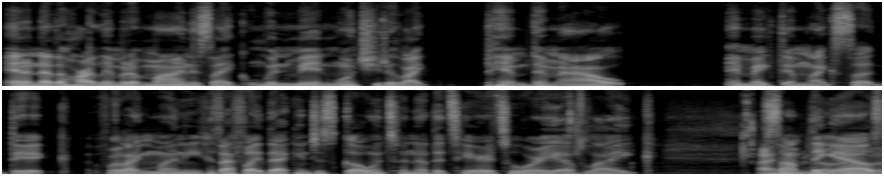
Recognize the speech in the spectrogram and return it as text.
And another hard limit of mine is like when men want you to like pimp them out and make them like suck dick for like money because I feel like that can just go into another territory of like I something else.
